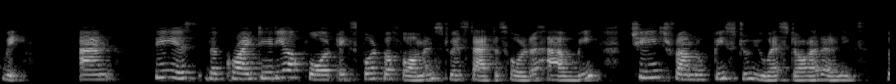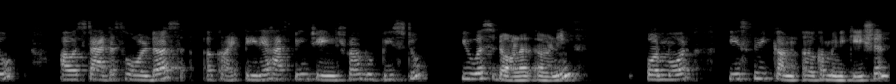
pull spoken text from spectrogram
way. And C is the criteria for export performance to a status holder have been changed from rupees to US dollar earnings. So our status holders uh, criteria has been changed from rupees to US dollar earnings for more easy com uh, communication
